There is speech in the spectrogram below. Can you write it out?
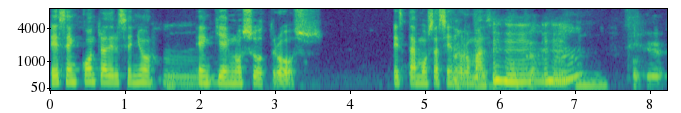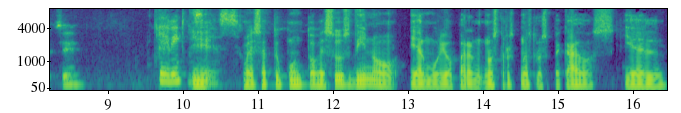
es en contra del Señor, Mm. en quien nosotros estamos haciendo Ah, lo malo. Ujú. Porque sí, David. Y Así es. pues a tu punto, Jesús vino y Él murió para nuestros, nuestros pecados y él,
